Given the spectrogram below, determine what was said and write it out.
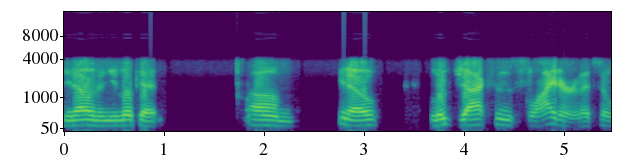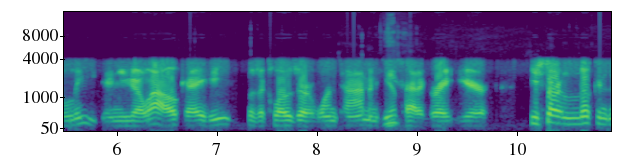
You know, and then you look at, um, you know, Luke Jackson's slider that's elite, and you go, wow, okay, he was a closer at one time, and he's Yep. had a great year. You start looking,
